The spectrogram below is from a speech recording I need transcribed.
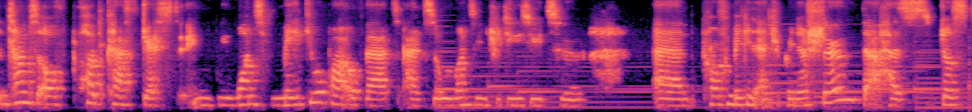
In terms of podcast guesting, we want to make you a part of that. And so we want to introduce you to um, Profit Making Entrepreneur Show that has just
